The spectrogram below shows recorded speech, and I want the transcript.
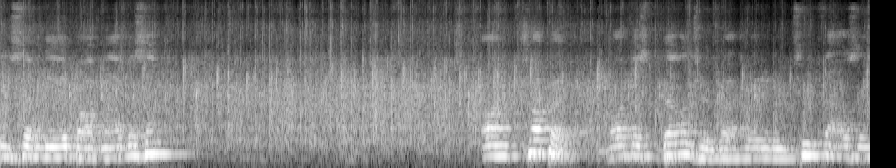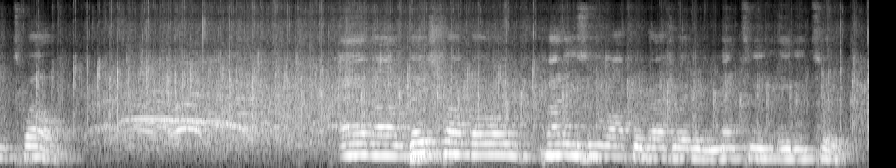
1978, Bob Magnuson. On trumpet, Marcus Bellinger graduated in 2012. And on bass trombone, Connie Zuloff, who graduated in 1982.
